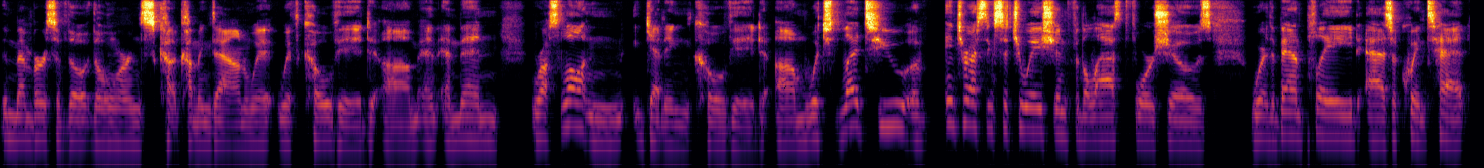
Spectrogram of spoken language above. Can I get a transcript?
the members of the the horns coming down with with COVID, um, and and then Russ Lawton getting COVID, um, which led to an interesting situation for the last four shows where the band played as a quintet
